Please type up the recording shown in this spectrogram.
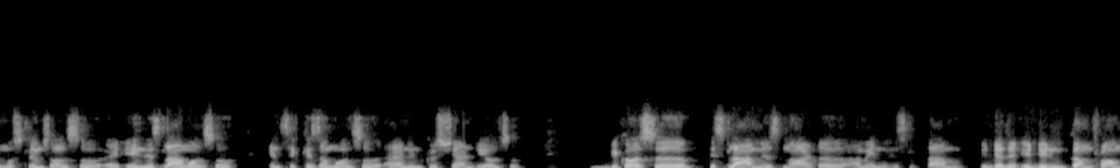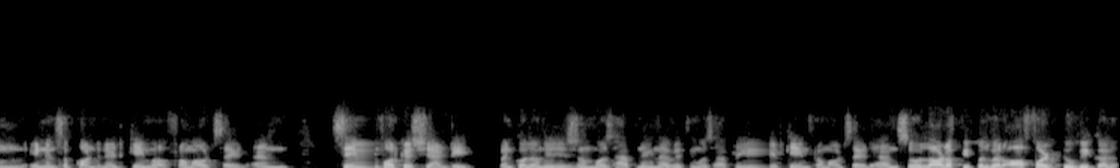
Muslims also, uh, in Islam also, in Sikhism also, and in Christianity also. Because uh, Islam is not, I mean, Islam, it, did, it didn't come from Indian subcontinent, it came from outside. And same for Christianity. When colonialism was happening and everything was happening, it came from outside. And so a lot of people were offered to be con-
